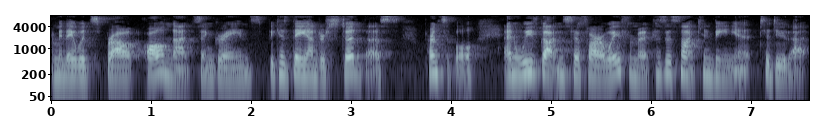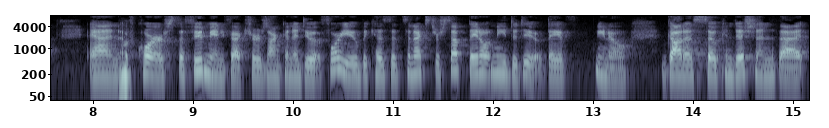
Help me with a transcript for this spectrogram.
I mean, they would sprout all nuts and grains because they understood this principle. And we've gotten so far away from it because it's not convenient to do that. And of course, the food manufacturers aren't going to do it for you because it's an extra step they don't need to do. They've, you know, got us so conditioned that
